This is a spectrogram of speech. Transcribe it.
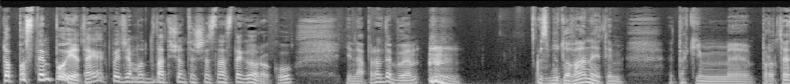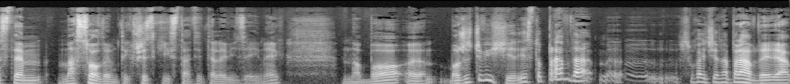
to postępuje, tak jak powiedziałem, od 2016 roku i naprawdę byłem zbudowany tym takim e, protestem masowym tych wszystkich stacji telewizyjnych, no bo, e, bo rzeczywiście jest to prawda. E, słuchajcie, naprawdę, ja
